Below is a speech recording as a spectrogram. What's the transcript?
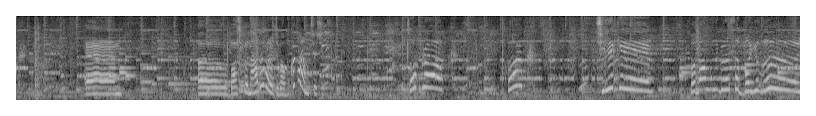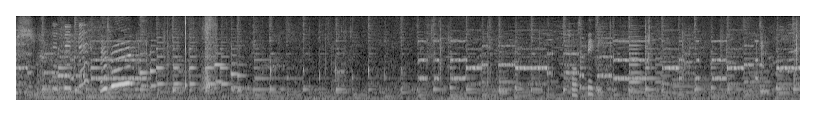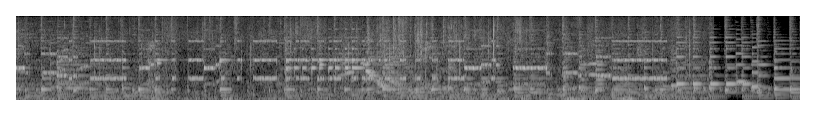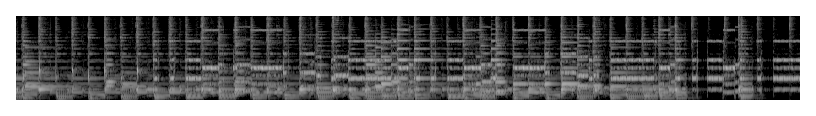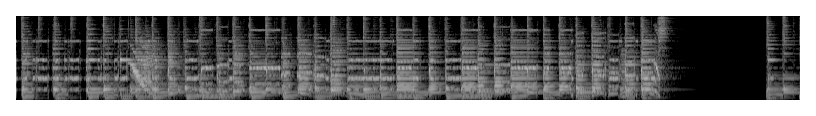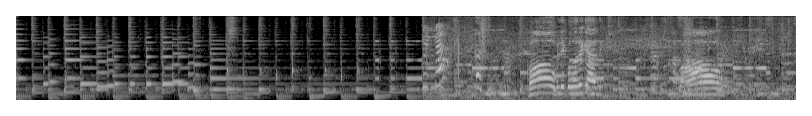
Eee, eee, başka nerede var acaba? Bu kadar mı çeşit? Toprak. Bak. Çilek ev. Babam bunu görse bayılır. Evet. Tospik. Wow, Legolara geldik. Wow.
